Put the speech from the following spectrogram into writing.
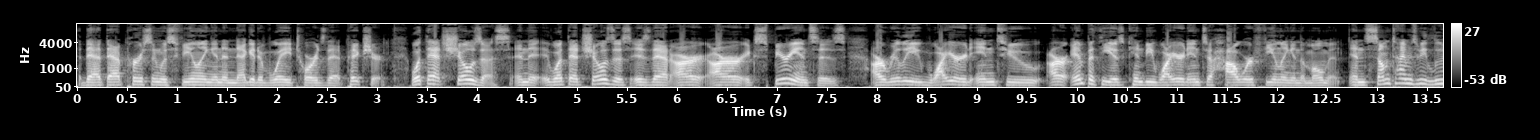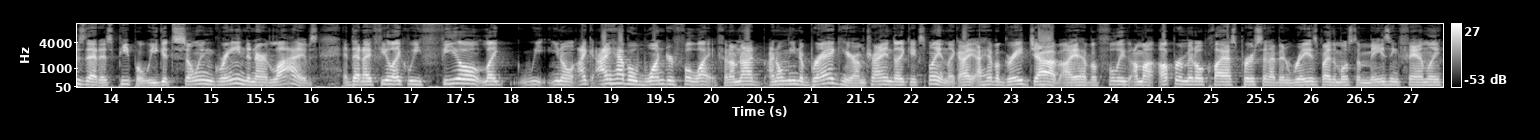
that that person was feeling in a negative way towards that picture. What that shows us, and th- what that shows us is that our our experiences are really wired into our empathy is can be wired into how we're feeling in the moment. And sometimes we lose that as people. We get so ingrained in our lives that I feel like we feel like we, you know, I, I have a wonderful life, and I'm not. I don't mean to brag here. I'm trying to like explain. Like I, I have a great job. I have a fully. I'm an upper middle class person. I've been raised by the most amazing family.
